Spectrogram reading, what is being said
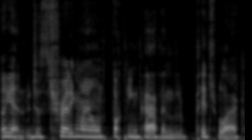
Again, just treading my own fucking path into pitch black.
